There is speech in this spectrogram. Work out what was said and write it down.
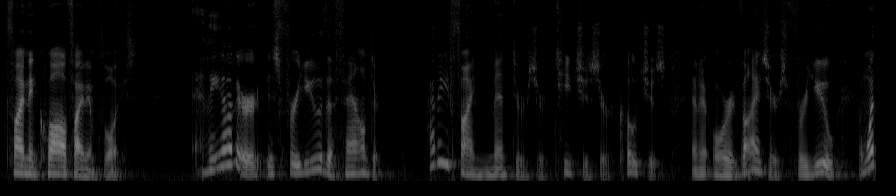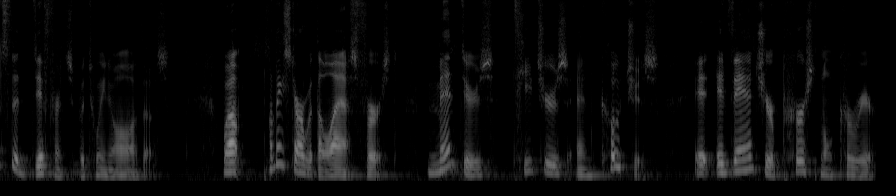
finding qualified employees, and the other is for you, the founder. How do you find mentors or teachers or coaches and, or advisors for you? And what's the difference between all of those? Well, let me start with the last first. Mentors, teachers, and coaches advance your personal career.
